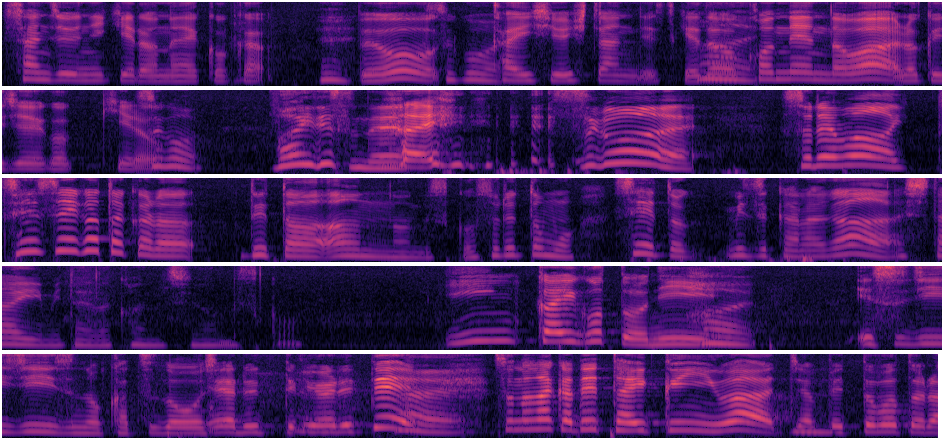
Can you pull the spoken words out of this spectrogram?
32キロのエコカップを回収したんですけど、はい。今年度は65キロ。すごい。倍ですね、はい。すごい。それは先生方から出た案なんですか？それとも生徒自らがしたいみたいな感じなんですか？委員会ごとにはい。SDGs の活動をやるって言われて、はい。その中で体育委員はじゃあペットボトル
